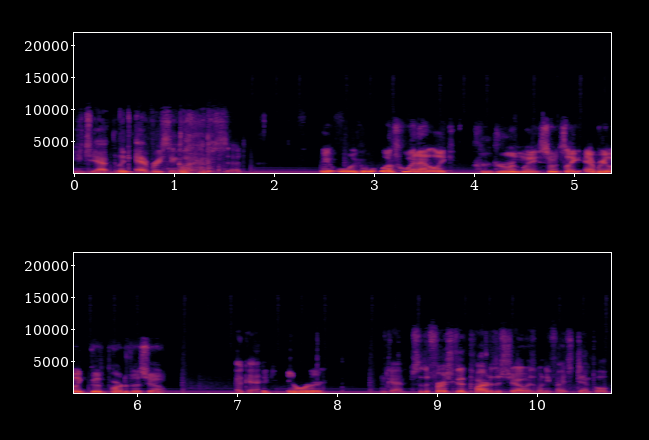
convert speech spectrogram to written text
each ep- like every single episode. Wait, what what if we went at like congruently? So it's like every like good part of the show, Okay. like in order. Okay. So the first good part of the show is when he fights Dimple.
